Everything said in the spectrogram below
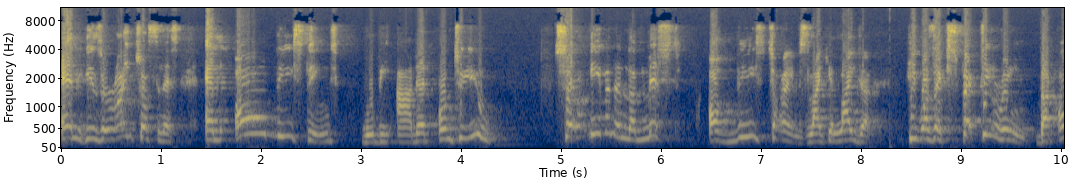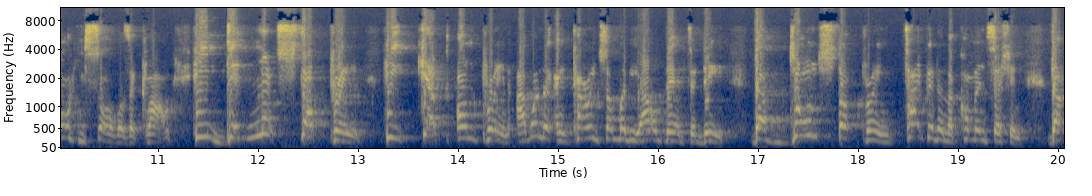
and his righteousness, and all these things will be added unto you. So even in the midst of these times, like Elijah, he was expecting rain, but all he saw was a cloud. He did not stop praying. He kept on praying. I want to encourage somebody out there today that don't stop praying. Type it in the comment section that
